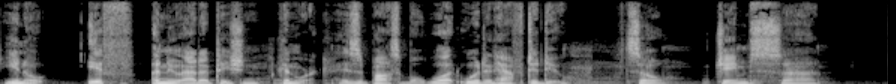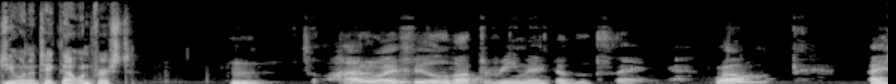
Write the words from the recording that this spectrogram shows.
you know, if a new adaptation can work. Is it possible? What would it have to do? So, James, uh, do you want to take that one first? So, how do I feel about the remake of the thing? Well, I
